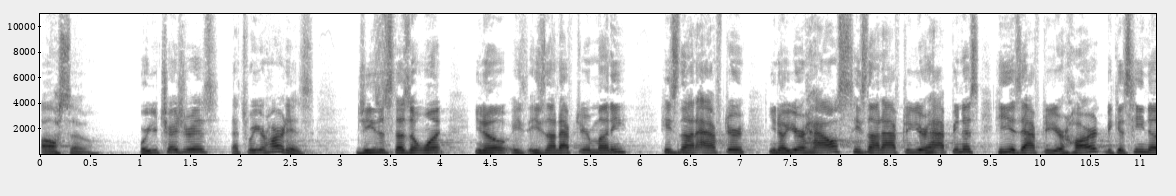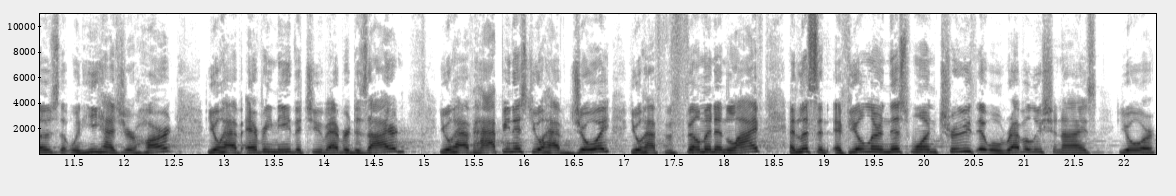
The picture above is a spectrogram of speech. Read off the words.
also. Where your treasure is, that's where your heart is. Jesus doesn't want, you know, he's, he's not after your money. He's not after, you know, your house. He's not after your happiness. He is after your heart because he knows that when he has your heart, you'll have every need that you've ever desired. You'll have happiness. You'll have joy. You'll have fulfillment in life. And listen, if you'll learn this one truth, it will revolutionize your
